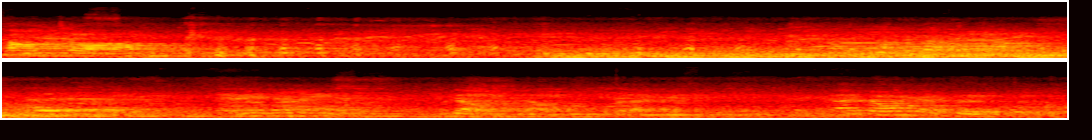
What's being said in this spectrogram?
Tom, Tom. No, no, but I mean, I know I got the, the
